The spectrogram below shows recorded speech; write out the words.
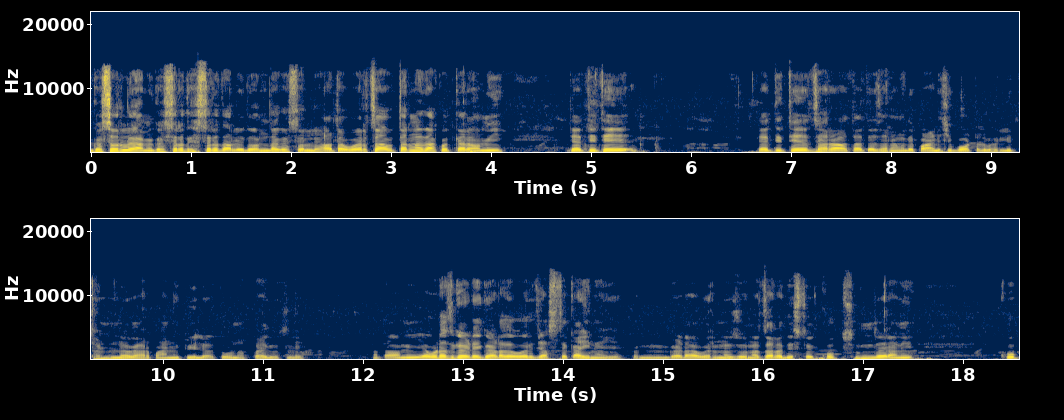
घसरलोय आम्ही. घसरत घसरत आलोय. दोनदा घसरलोय. आता वरचा अवतार न दाखवत कारण आम्ही त्या तिथे त्या तिथे झरा होता. त्या झऱ्यामध्ये पाण्याची बॉटल भरली. थंडगार पाणी पिलं. तोंड हातपाय धुतले. आता आम्ही एवढाच गड आहे. गडावर जास्त काही नाही आहे पण गडावरनं जो नजारा दिसतो आहे खूप सुंदर आणि खूप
